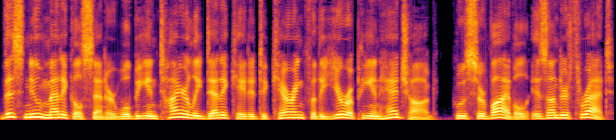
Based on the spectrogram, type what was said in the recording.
This new medical center will be entirely dedicated to caring for the European hedgehog, whose survival is under threat.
